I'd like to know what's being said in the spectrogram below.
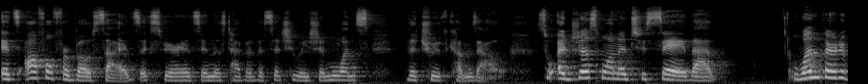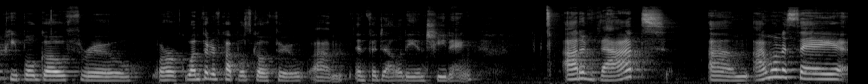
it's awful for both sides experiencing this type of a situation once the truth comes out. So I just wanted to say that one third of people go through, or one third of couples go through um, infidelity and cheating. Out of that, um, I want to say,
